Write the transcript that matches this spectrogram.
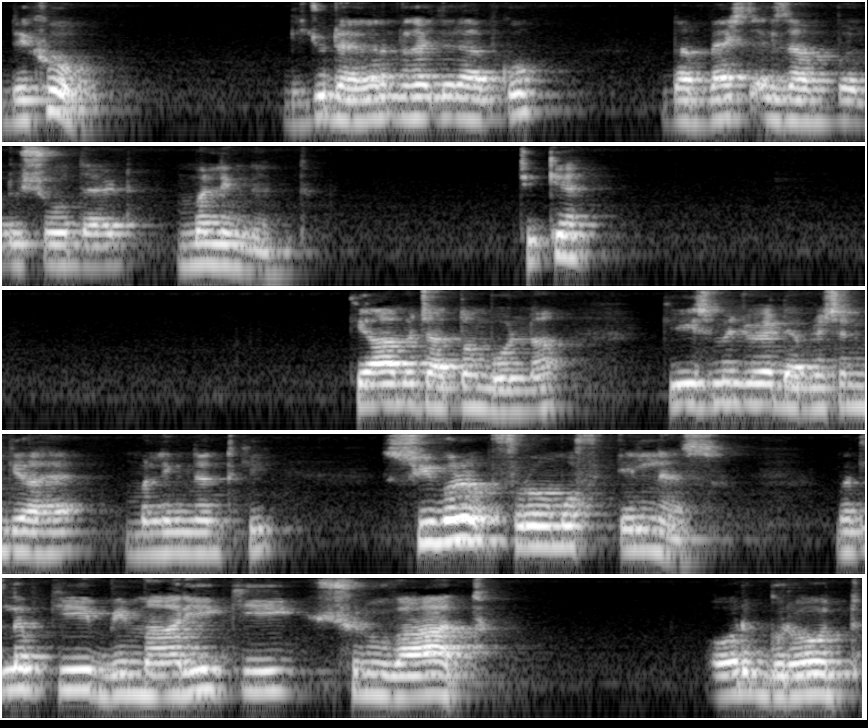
देखो, ये जो डायग्राम दिखाई दे रहा है आपको the best example to show that malignant ठीक है? क्या मैं चाहता हूँ बोलना कि इसमें जो है डेफिनेशन क्या है? मलिग्नेंट की. सीवर फ्रॉम ऑफ़ इलनेस मतलब कि बीमारी की शुरुआत और growth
